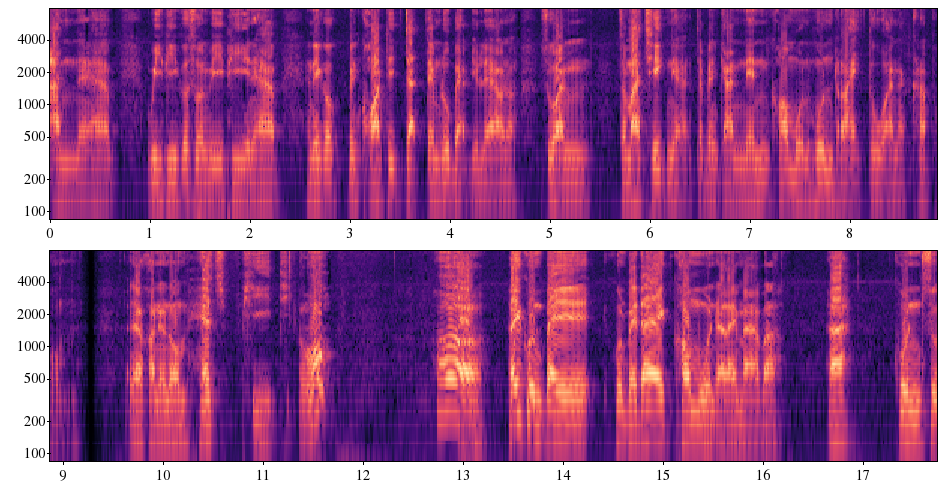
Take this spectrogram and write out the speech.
อันนะครับ VP ก็ส่วน VP นะครับ อันนี้ก็เป็นคอร์สที่จัดเต็มรูปแบบอยู่แล้วเนาะ ส่วนสมาชิกเนี่ยจะเป็นการเน้นข้อมูลหุ้นรายตัวนะครับผมอาจารย์ขอแนวโน้ม HPT โอ้ เฮ้อเฮ้ยคุณไปคุณไปได้ข้อมูลอะไรมาเปล่าฮะคุณสุ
